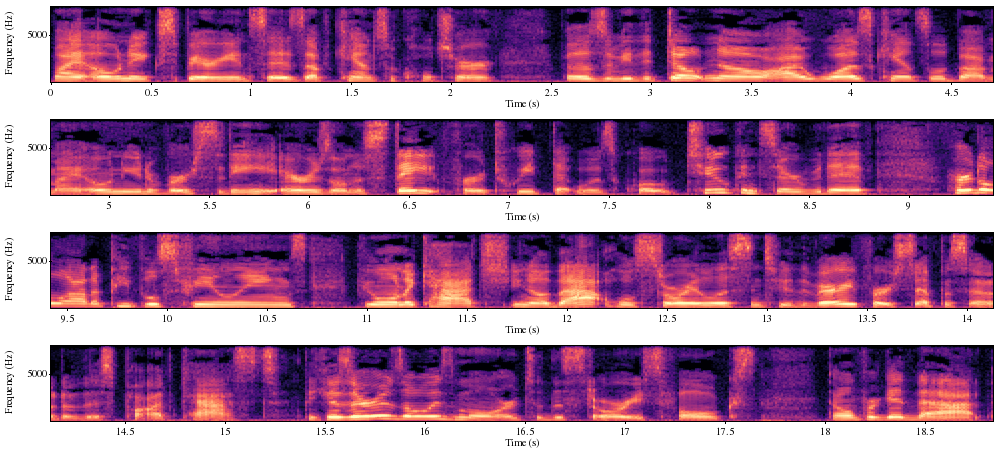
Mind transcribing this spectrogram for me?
my own experiences of cancel culture for those of you that don't know, I was canceled by my own university, Arizona State, for a tweet that was, quote, too conservative. Hurt a lot of people's feelings. If you want to catch, you know, that whole story, listen to the very first episode of this podcast because there is always more to the stories, folks. Don't forget that.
